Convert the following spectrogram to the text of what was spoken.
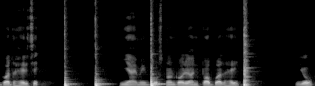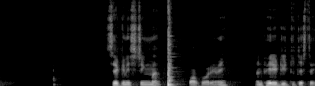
गर्दाखेरि चाहिँ यहाँ हामी गोस्ट नोट गऱ्यो अनि पप गर्दाखेरि यो सेकेन्ड स्ट्रिङमा पप गऱ्यो है। अनि फेरि डी टू त्यस्तै।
